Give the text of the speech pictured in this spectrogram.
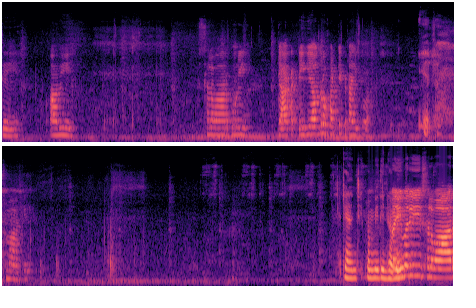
ਤੇ ਆ ਵੀ ਸਲਵਾਰ ਪੂਰੀ ਤਿਆਰ ਕੱਟੀ ਗਿਆ ਉਧਰੋਂ ਫੜ ਕੇ ਕਟਾਈ ਪਵਾ ਇਹ ਲਓ। ਸਮਾਰ ਕੇ। ਕੈਂਜੀ ਮੰਮੀ ਦੀ ਕਈ ਨਵੀਂ। ਵਾਰੀ ਸਲਵਾਰ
